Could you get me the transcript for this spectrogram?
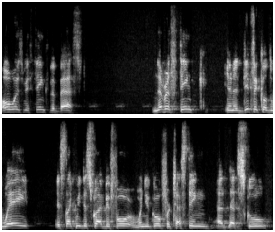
Always we think the best, never think in a difficult way. It's like we described before when you go for testing at, at school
